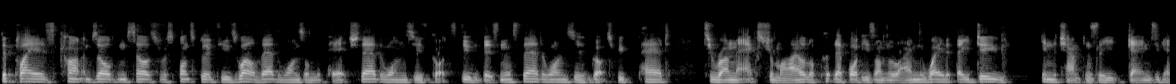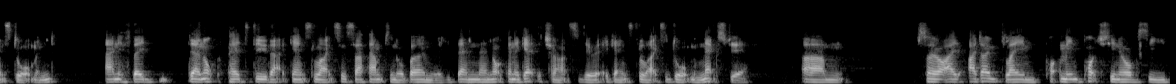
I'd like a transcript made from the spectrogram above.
the players can't absolve themselves of responsibility as well. They're the ones on the pitch. They're the ones who've got to do the business. They're the ones who've got to be prepared to run the extra mile or put their bodies on the line the way that they do in the Champions League games against Dortmund. And if they they're not prepared to do that against the likes of Southampton or Burnley, then they're not going to get the chance to do it against the likes of Dortmund next year. Um, so I, I don't blame. I mean, Pochettino obviously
